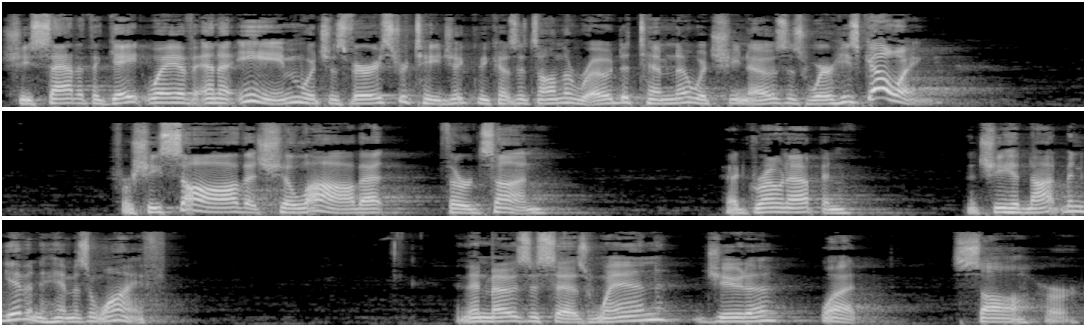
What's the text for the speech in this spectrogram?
she sat at the gateway of Enaim, which is very strategic because it's on the road to Timnah, which she knows is where he's going. For she saw that Shelah, that third son, had grown up and that she had not been given to him as a wife. And then Moses says, when Judah, what? Saw her.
